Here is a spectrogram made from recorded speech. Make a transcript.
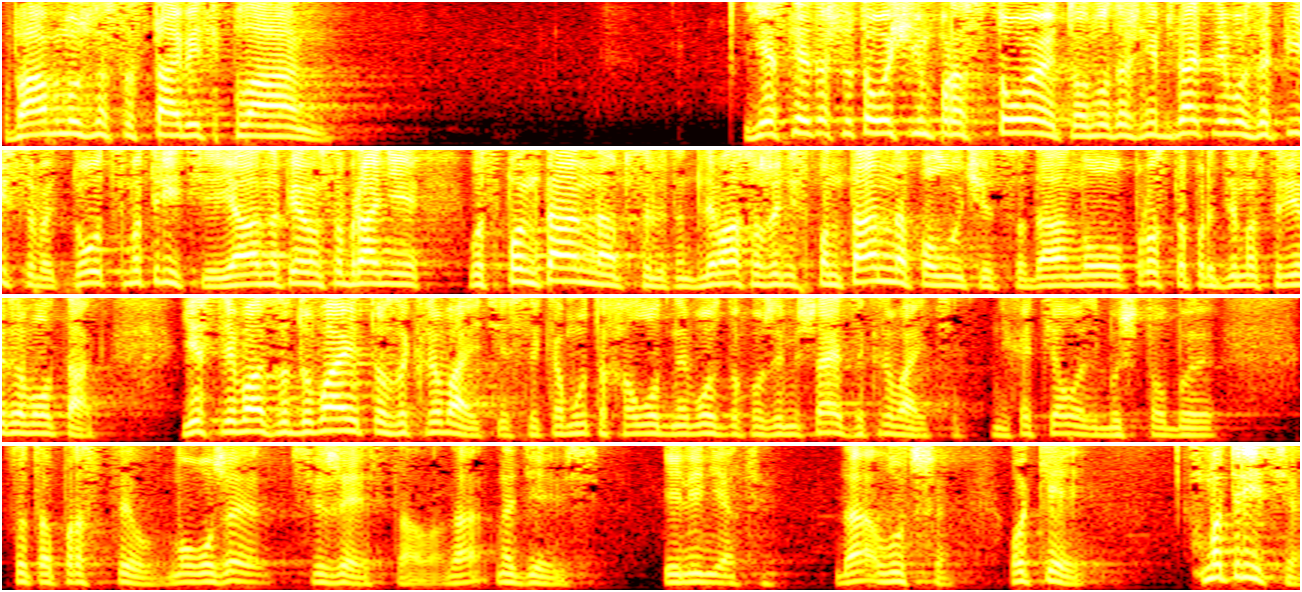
вам нужно составить план – если это что-то очень простое, то ну, даже не обязательно его записывать. Ну вот смотрите, я на первом собрании вот спонтанно абсолютно, для вас уже не спонтанно получится, да, но просто продемонстрировал так. Если вас задувает, то закрывайте. Если кому-то холодный воздух уже мешает, закрывайте. Не хотелось бы, чтобы кто-то простыл, но уже свежее стало, да, надеюсь. Или нет, да, лучше. Окей. Смотрите,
